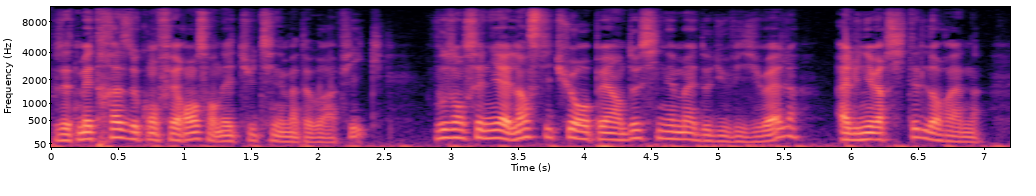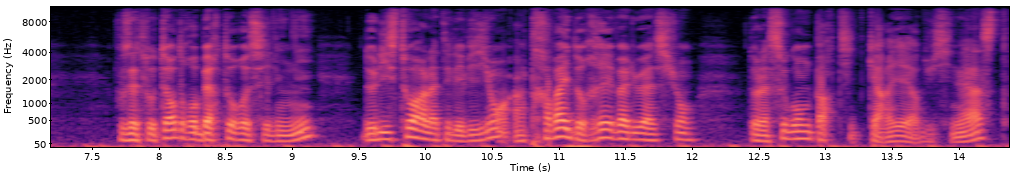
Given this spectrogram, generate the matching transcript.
Vous êtes maîtresse de conférences en études cinématographiques. Vous enseignez à l'Institut européen de cinéma et d'audiovisuel à l'Université de Lorraine. Vous êtes l'auteur de Roberto Rossellini, de l'histoire à la télévision, un travail de réévaluation de la seconde partie de carrière du cinéaste,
